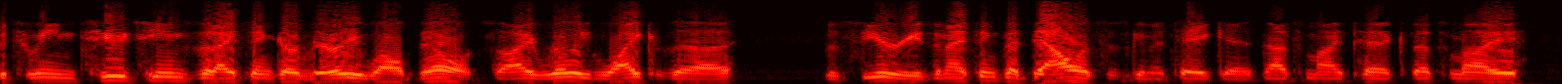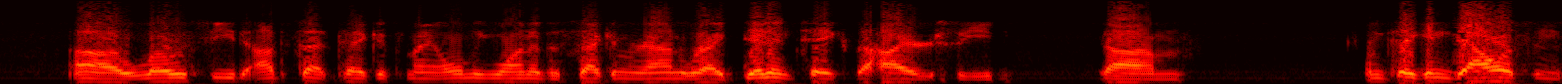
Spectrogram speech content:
between two teams that I think are very well built. So I really like the the series, and I think that Dallas is going to take it. That's my pick. That's my uh, low seed upset pick. It's my only one of the second round where I didn't take the higher seed. Um, I'm taking Dallas in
